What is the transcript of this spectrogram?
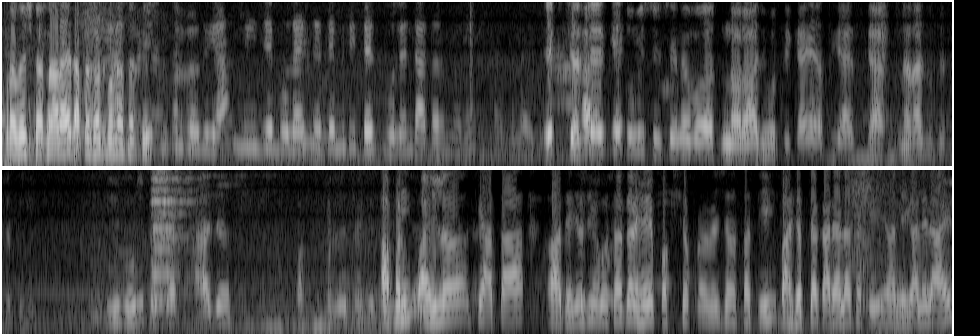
प्रवेश करणार आहेत. आपल्यासोबत बोलण्यासाठी. बोलूया. मी जे बोलायचंय ते मी तिथेच बोलेन दादरमध्ये काय बोलायचं? एक चर्चा आहे की तुम्ही शिवसेनेवर नाराज होते काय? अशी आहेच का? नाराज होते का तुम्ही? तुम्ही बघू शकतात आज आपण पाहिलं की आता अ, तेजस्वी गोसाळकर हे पक्ष प्रवेशासाठी भाजपच्या कार्यालयासाठी अ, निघालेले आहेत.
